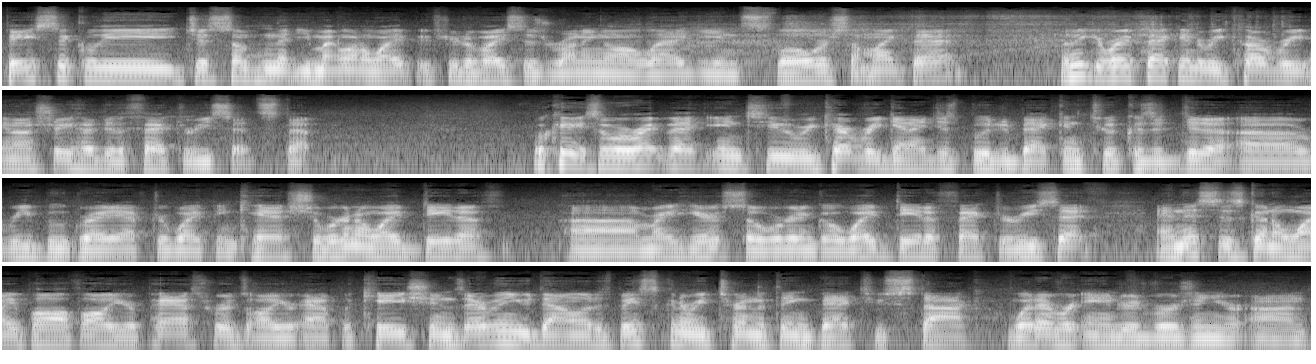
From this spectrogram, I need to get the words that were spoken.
basically just something that you might want to wipe if your device is running all laggy and slow or something like that. Let me get right back into recovery and I'll show you how to do the factory reset step. Okay, so we're right back into recovery again. I just booted back into it because it did a, a, reboot right after wiping cache. So we're going to wipe data um, right here. So we're going to go wipe data factory reset and this is going to wipe off all your passwords, all your applications, everything you download is basically going to return the thing back to stock, whatever Android version you're on.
